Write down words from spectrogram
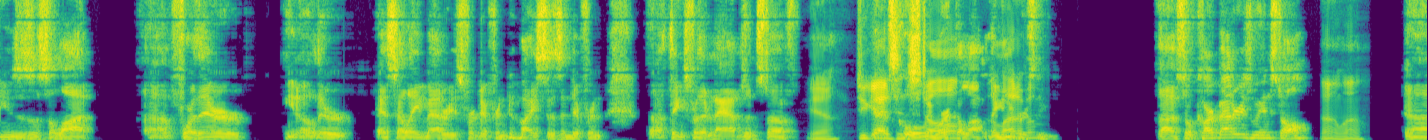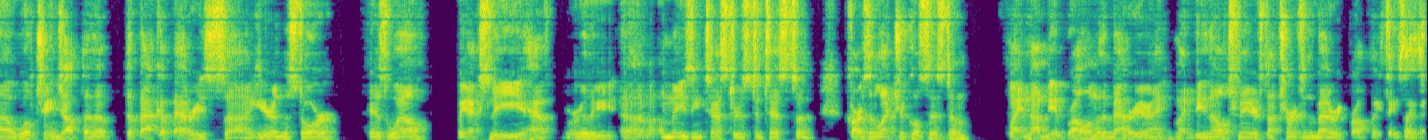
uses us a lot uh, for their, you know, their SLA batteries for different devices and different uh, things for their labs and stuff. Yeah. Do you guys cool. install We work a lot with the of university. them? Uh, so car batteries we install. Oh wow. Uh, we'll change out the the backup batteries uh, here in the store as well. We actually have really uh, amazing testers to test a car's electrical system. Might not be a problem with the battery, right? Might be the alternator's not charging the battery properly, things like that.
